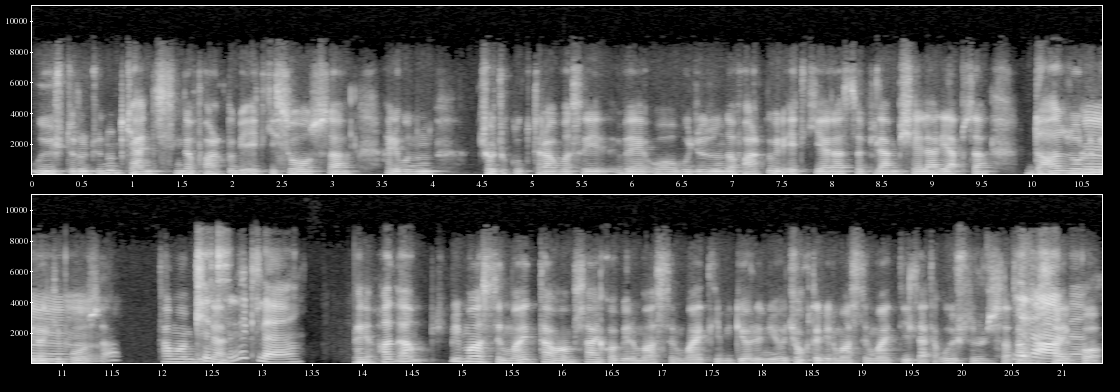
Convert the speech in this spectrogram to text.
uyuşturucunun kendisinde farklı bir etkisi olsa hani bunun çocukluk travması ve o vücudunda farklı bir etki yaratsa filan bir şeyler yapsa daha zorlu bir rakip Hmm. olsa tamam gider. Kesinlikle. Hani adam bir mastermind tamam psycho bir mastermind gibi görünüyor. Çok da bir mastermind değil zaten uyuşturucu satan Yani. psycho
